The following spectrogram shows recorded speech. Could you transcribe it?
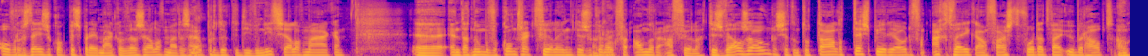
overigens, deze cockpit spray maken we wel zelf, maar er zijn Ja. ook producten die we niet zelf maken. Eh, en dat noemen we contract filling, dus we kunnen ook voor anderen afvullen. Het is wel zo, er zit een totale testperiode van acht weken aan vast voordat wij überhaupt een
